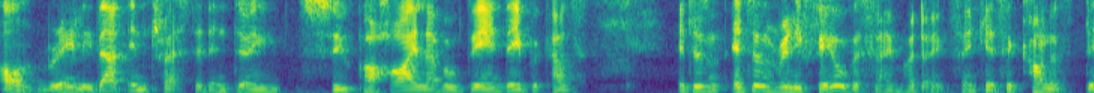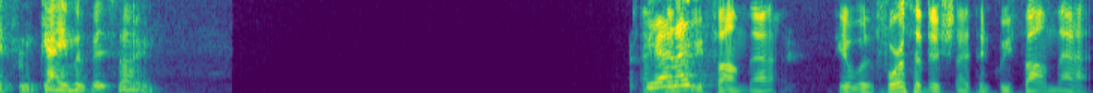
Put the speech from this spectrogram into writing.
aren't really that interested in doing super high level D and D because it doesn't it doesn't really feel the same. I don't think it's a kind of different game of its own. I yeah, think I, we found that it, with fourth edition, I think we found that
